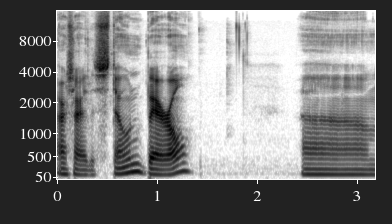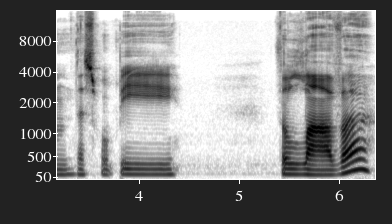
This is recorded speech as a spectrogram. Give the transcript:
Or sorry, the stone barrel. Um, this will be the lava.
